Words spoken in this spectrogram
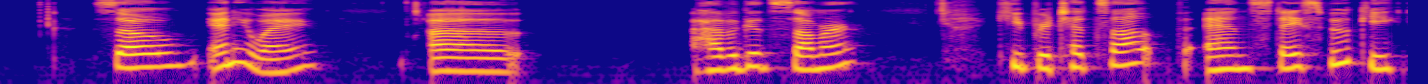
so anyway, uh, have a good summer, keep your tits up, and stay spooky.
